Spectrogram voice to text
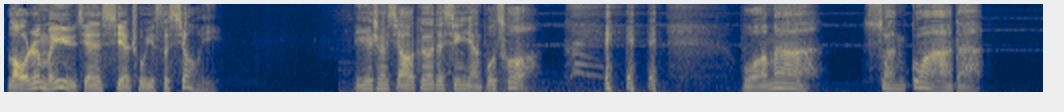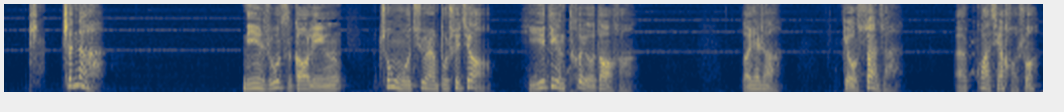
老人眉宇间泄出一丝笑意。你这小哥的心眼不错，嘿嘿嘿。我嘛，算卦的，真的。您如此高龄，中午居然不睡觉，一定特有道行。老先生，给我算算，呃，卦钱好说。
